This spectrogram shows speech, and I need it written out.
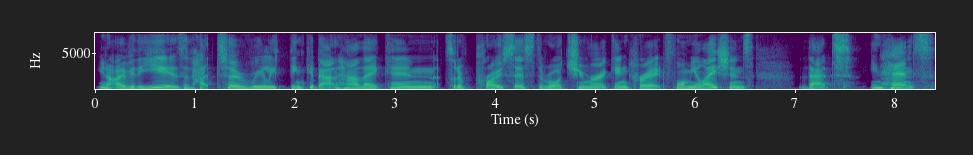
you know, over the years have had to really think about how they can sort of process the raw turmeric and create formulations that enhance,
